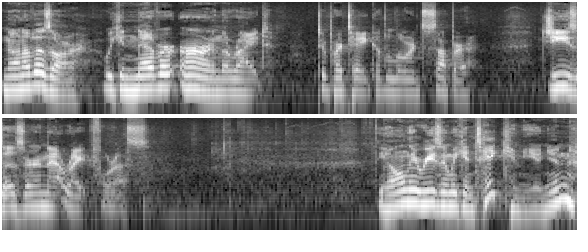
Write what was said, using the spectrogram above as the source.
None of us are. We can never earn the right to partake of the Lord's Supper. Jesus earned that right for us. The only reason we can take communion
